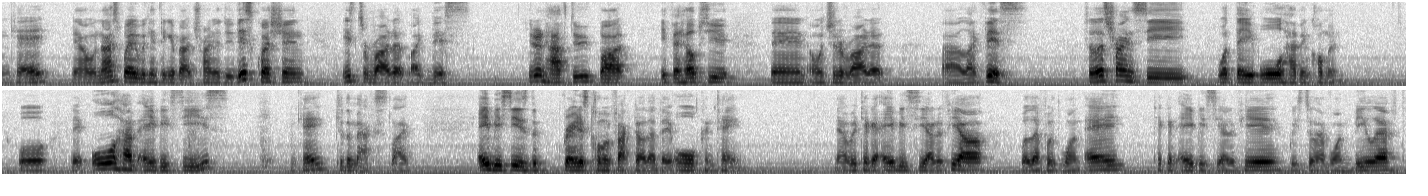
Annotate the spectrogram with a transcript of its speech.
okay, now a nice way we can think about trying to do this question is to write it like this. You don't have to, but if it helps you, then I want you to write it uh, like this. So let's try and see what they all have in common. Well, they all have ABCs, okay, to the max. Like, ABC is the greatest common factor that they all contain. Now we take an ABC out of here, we're left with one A. Take an ABC out of here, we still have one B left.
